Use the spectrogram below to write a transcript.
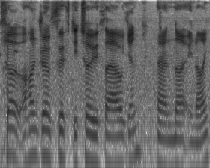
So 152,099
